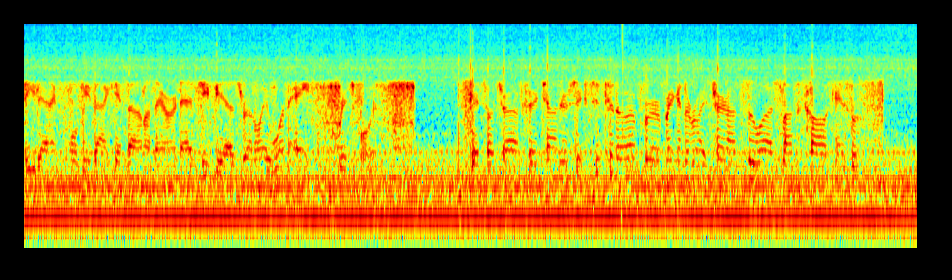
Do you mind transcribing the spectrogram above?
CDAC. We'll be back inbound on the RNAV GPS runway 18, Bridgeport. Cancel traffic, Challenger 62 November, making the right turn onto the west, last call, cancel.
